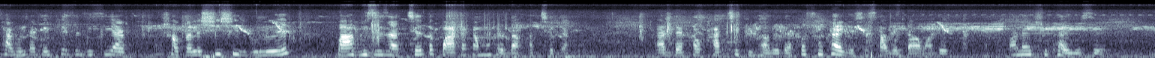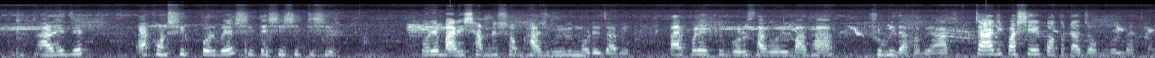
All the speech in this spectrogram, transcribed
ছাগলটাকে খেতে দিছি আর সকালে শিশিরগুলোয়ে পা ভিজে যাচ্ছে তো পাটা কেমন করে দেখাচ্ছে দেখো। আর দেখাও খাচ্ছে কীভাবে দেখো শুকায় গেছে ছাগলটা আমাদের অনেক শুকায় গেছে। আর এই যে এখন শীত পড়বে শীতে শিশির টিশির করে বাড়ির সামনের সব ঘাসগুলোই মরে যাবে। তারপরে একটু গরু ছাগল বাঁধা সুবিধা হবে। আর চারিপাশে কতটা জঙ্গল দেখেন।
